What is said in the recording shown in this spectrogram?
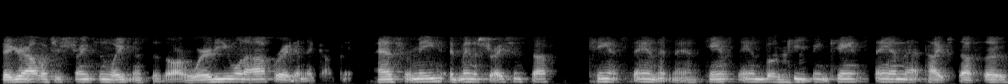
figure out what your strengths and weaknesses are. Where do you want to operate in the company? As for me, administration stuff, can't stand it, man. Can't stand mm-hmm. bookkeeping, can't stand that type stuff. So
